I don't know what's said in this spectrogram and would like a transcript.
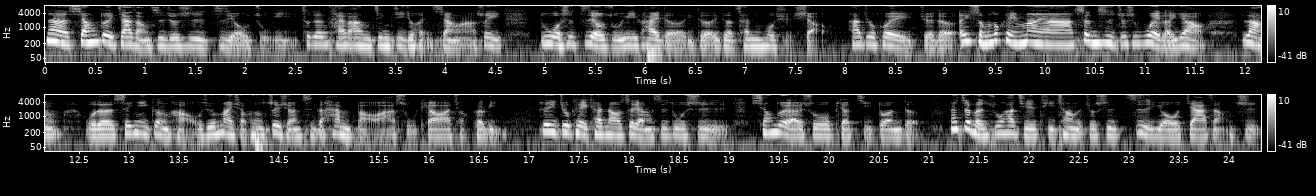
那相对家长制就是自由主义，这跟开放经济就很像啊。所以，如果是自由主义派的一个一个餐厅或学校，他就会觉得，诶，什么都可以卖啊，甚至就是为了要让我的生意更好，我就卖小朋友最喜欢吃的汉堡啊、薯条啊、巧克力。所以就可以看到这两个制度是相对来说比较极端的。那这本书它其实提倡的就是自由家长制，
